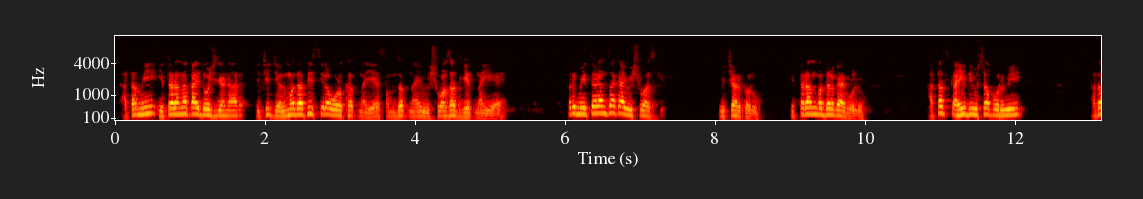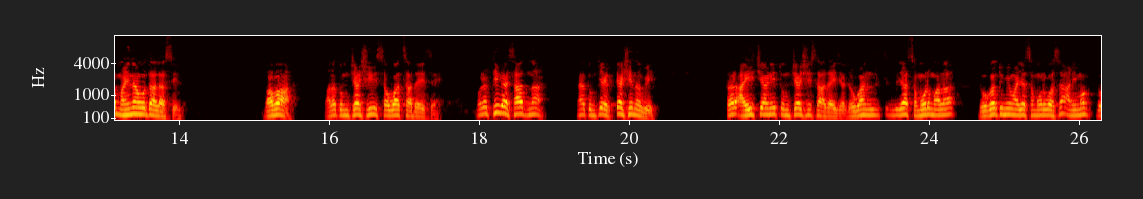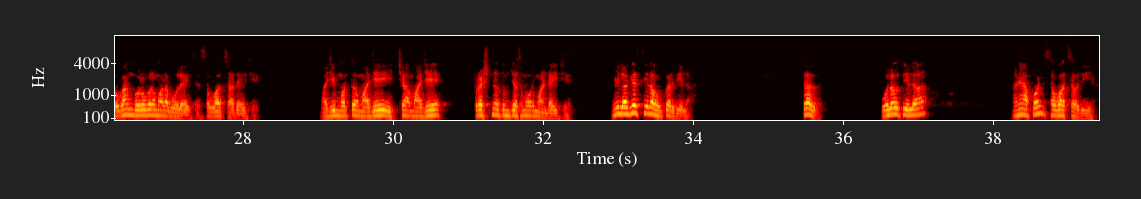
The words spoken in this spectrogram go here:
आता मी इतरांना काय दोष देणार? तिची जन्मदातीच तिला ओळखत नाही आहे समजत नाही विश्वासात घेत नाही आहे तर मी इतरांचा काय विश्वास विचार करू? इतरांबद्दल काय बोलू? आताच काही दिवसापूर्वी आता महिना होत आला असेल. बाबा मला तुमच्याशी संवाद साधायचा आहे म्हणलं ठीक आहे साध ना. नाही तुमच्या एकट्याशी नव्हे. तर आईची आणि तुमच्याशी साधायच्या. दोघांच्या समोर मला दोघं तुम्ही माझ्यासमोर बसा आणि मग दोघांबरोबर मला बोलायचं संवाद साधायचे माझी मतं माझे इच्छा माझे प्रश्न तुमच्यासमोर मांडायचे. मी लगेच तिला होकार दिला. चल बोलव तिला आणि आपण संवाद साधूया.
